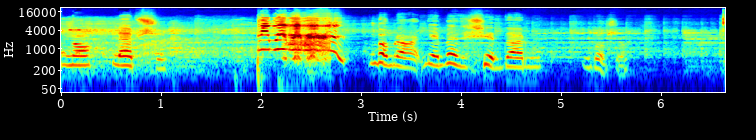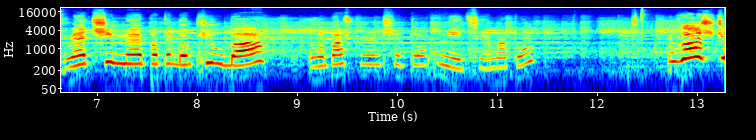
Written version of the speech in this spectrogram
No, lepszy. Dobra, nie będę się darł. Boże. Lecimy po tego Cuba. Zobaczmy, czy tu nic nie ma tu. Gościu,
